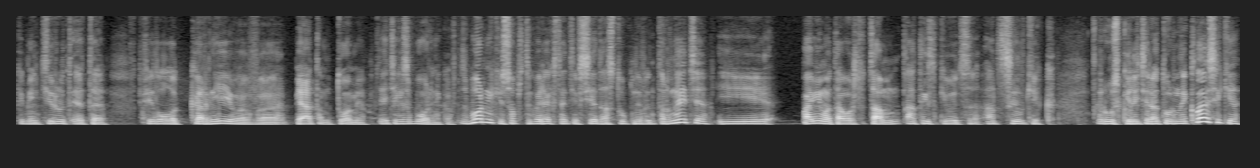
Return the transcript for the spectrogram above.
Комментирует это филолог Корнеева в пятом томе этих сборников. Сборники, собственно говоря, кстати, все доступны в интернете. И помимо того, что там отыскиваются отсылки к русской литературной классике,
